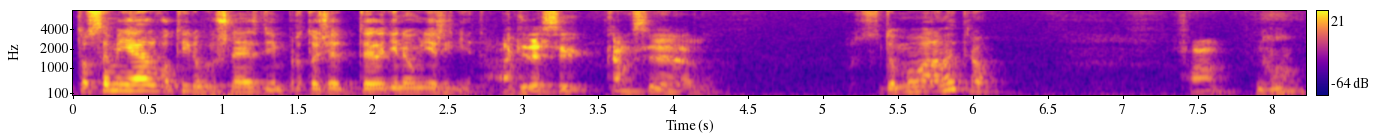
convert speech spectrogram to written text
to jsem jel, od té doby už nejezdím, protože ty lidi neumí řídit. A kde jsi, kam jsi jel? Z domova na metro. Fakt? No.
